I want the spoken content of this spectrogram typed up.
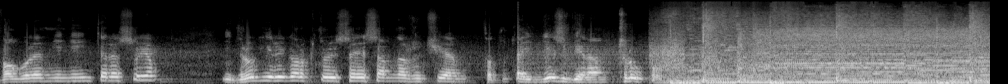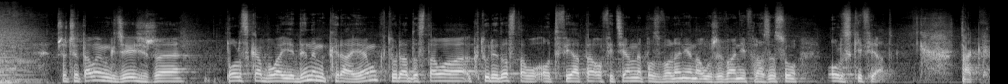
w ogóle mnie nie interesują. I drugi rygor, który sobie sam narzuciłem, to tutaj nie zbieram trupów. Przeczytałem gdzieś, że Polska była jedynym krajem, która dostała, który dostał od Fiata oficjalne pozwolenie na używanie frazesu polski Fiat. Tak,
